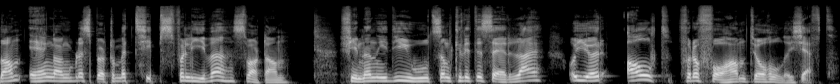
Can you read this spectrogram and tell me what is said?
Da han en gang ble spurt om et tips for livet, svarte han Finn en idiot som kritiserer deg, og gjør alt for å få ham til å holde kjeft.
